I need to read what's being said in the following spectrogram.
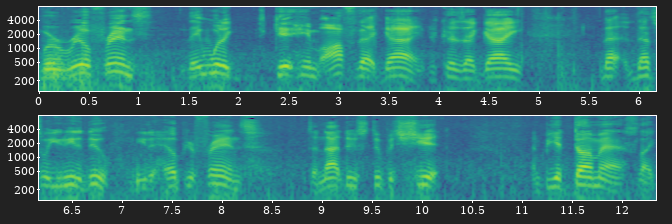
were real friends, they would have get him off that guy because that guy that that's what you need to do. You need to help your friends to not do stupid shit and be a dumbass like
